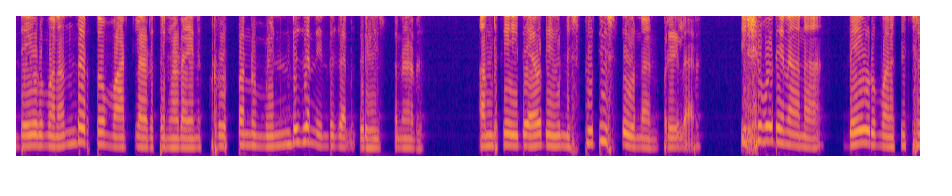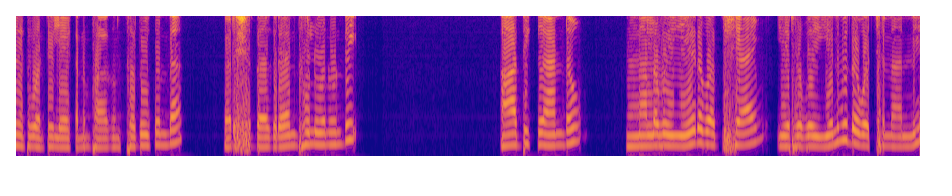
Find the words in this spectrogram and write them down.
దేవుడు మనందరితో మాట్లాడుతున్నాడు. ఆయన కృపను మెండుగా నిండుగా అనుగ్రహిస్తున్నాడు. అందుకే ఈ దేవదేవుని స్థుతిస్తూ ఉన్నాను ప్రియులారు. ఈ శుభదినాన దేవుడు మనకిచ్చినటువంటి లేఖన భాగం చదువుకుందాం. పరిశుద్ధ గ్రంథంలో నుండి ఆది కాండం నలభై ఏడవ అధ్యాయం ఇరవై ఎనిమిదవ వచనాన్ని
